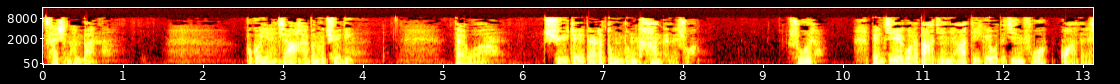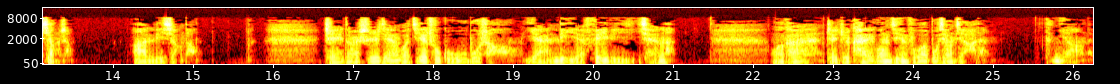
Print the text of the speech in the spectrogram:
才是难办呢。不过眼下还不能确定。”带我去这边的洞中看看再说。说着，便接过了大金牙递给我的金佛，挂在了项上。暗里想到，这段时间我接触古物不少，眼力也非比以前了。我看这只开光金佛不像假的，他娘的，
